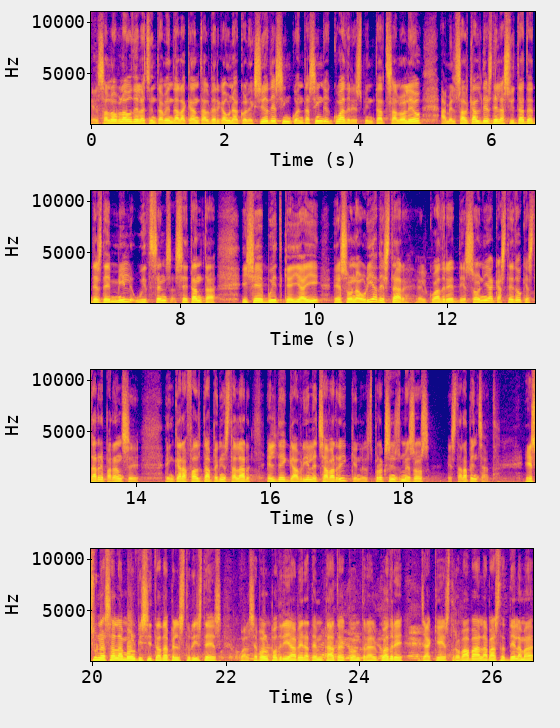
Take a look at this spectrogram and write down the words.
El Saló Blau de l'Ajuntament d'Alacant alberga una col·lecció de 55 quadres pintats a l'òleo amb els alcaldes de la ciutat des de 1870. Ixe buit que hi ha ahí és on hauria d'estar el quadre de Sònia Castedo que està reparant-se. Encara falta per instal·lar el de Gabriel Echavarri, que en els pròxims mesos estarà penjat. És una sala molt visitada pels turistes. Qualsevol podria haver atemptat contra el quadre, ja que es trobava a l'abast de la mà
